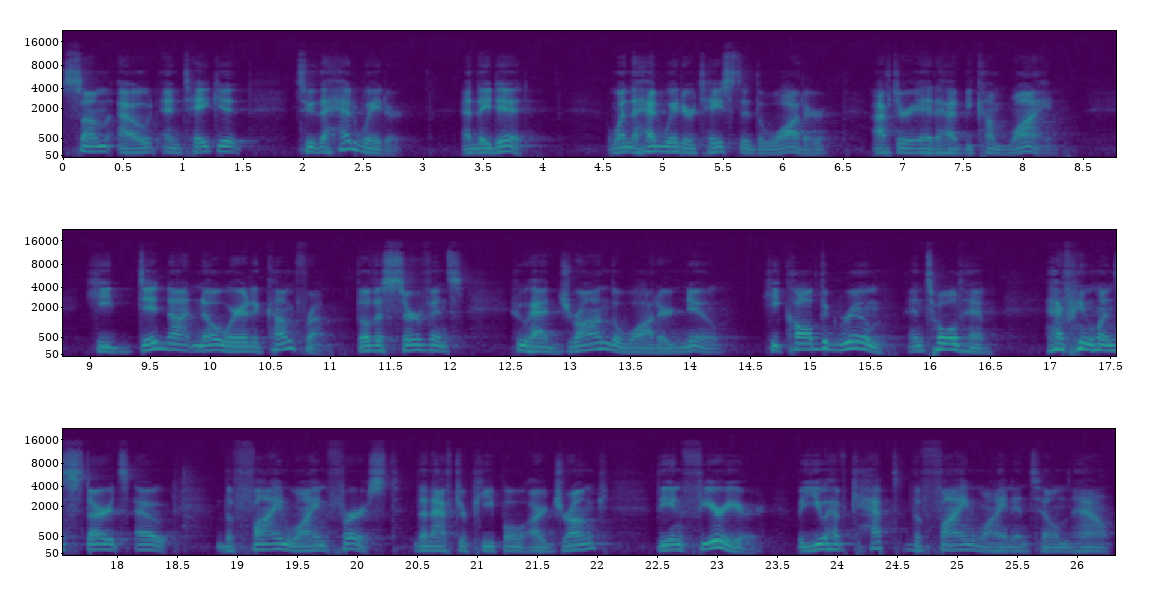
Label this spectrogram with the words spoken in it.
some out and take it to the head waiter. And they did. When the head waiter tasted the water, after it had become wine, he did not know where it had come from, though the servants who had drawn the water knew. He called the groom and told him, Everyone starts out the fine wine first, then, after people are drunk, the inferior but you have kept the fine wine until now.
